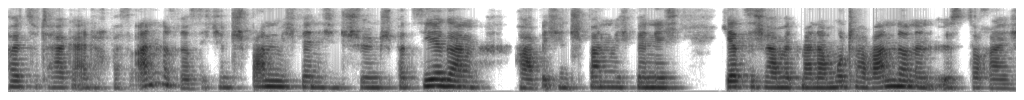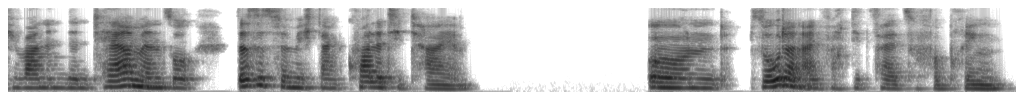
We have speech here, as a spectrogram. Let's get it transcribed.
heutzutage einfach was anderes. Ich entspanne mich, wenn ich einen schönen Spaziergang habe. Ich entspanne mich, wenn ich jetzt, ich war mit meiner Mutter wandern in Österreich, wir waren in den Thermen, so, das ist für mich dann Quality Time. Und so dann einfach die Zeit zu verbringen.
